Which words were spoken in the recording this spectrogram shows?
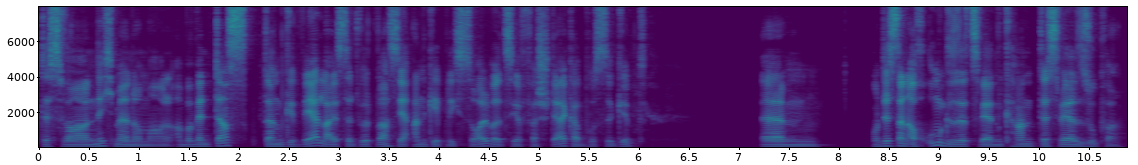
Das war nicht mehr normal. Aber wenn das dann gewährleistet wird, was ja angeblich soll, weil es ja Verstärkerbusse gibt, ähm, und das dann auch umgesetzt werden kann, das wäre super.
